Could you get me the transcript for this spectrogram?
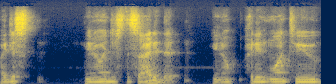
I just you know, I just decided that, you know, I didn't want to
